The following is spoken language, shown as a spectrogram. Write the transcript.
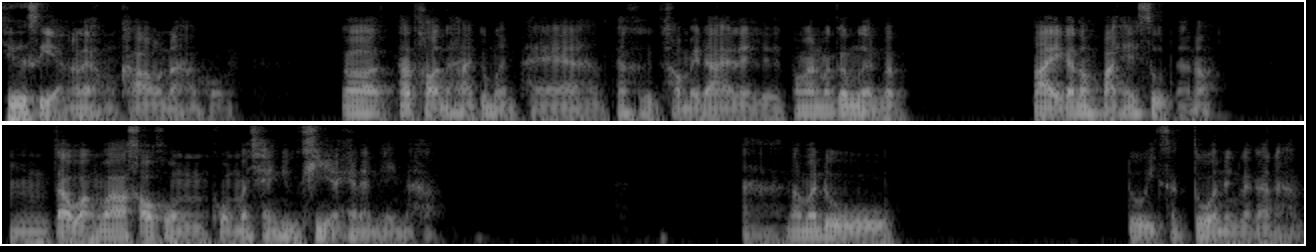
ชื่อเสียงอะไรของเขานะครับผม ก็ถ้าถอนทหารก็เหมือนแพ้ครับถ้าคือเขาไม่ได้อะไรเลย เพราะงั้นมันก็เหมือนแบบไปก็ต้องไปให้สุดนะเนาะอืม แต่หวังว่าเขาคงคงไม่ใช้นิวเคลียร์แค่นั้นเองนะครับ อ่า เรามาดู ดูอีกสักตัวหนึ่งแล้วกันนะครับ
